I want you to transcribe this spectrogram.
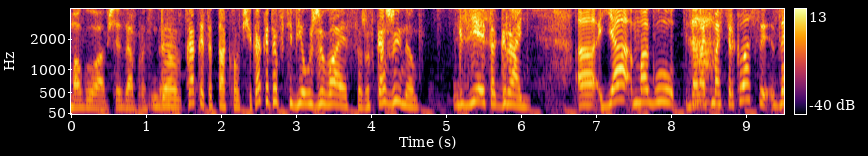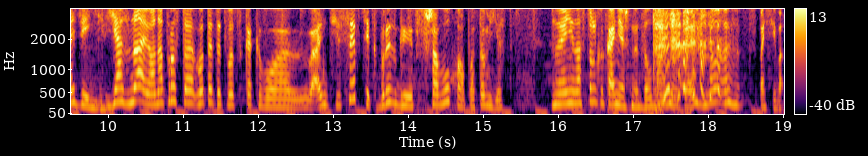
могу вообще запросто. Да, как это так вообще? Как это в тебе уживается? Расскажи нам, где эта грань? А, я могу давать мастер-классы за деньги. Я знаю, она просто вот этот вот, как его, антисептик брызгает в шавуху, а потом ест. Но я не настолько, конечно, долбанутая. Но спасибо.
